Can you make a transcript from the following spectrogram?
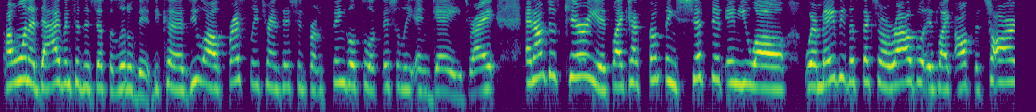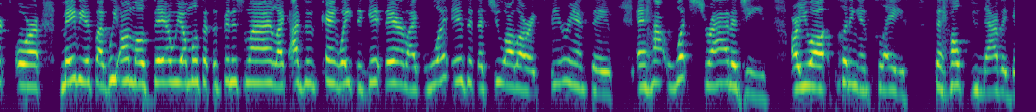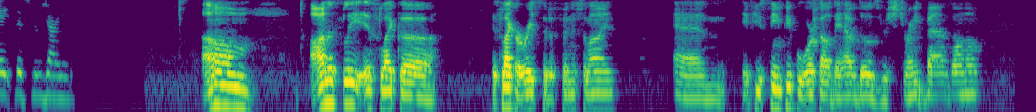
I want to dive into this just a little bit because you all freshly transitioned from single to officially engaged, right? And I'm just curious, like, has something shifted in you all where maybe the sexual arousal is like off the charts, or maybe it's like we almost there, we almost at the finish line, like I just can't wait to get there. Like, what is it that you all are experiencing, and how what strategies are you all putting in place to help you navigate this new journey? Um honestly, it's like a it's like a race to the finish line. And if you've seen people work out, they have those restraint bands on them.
